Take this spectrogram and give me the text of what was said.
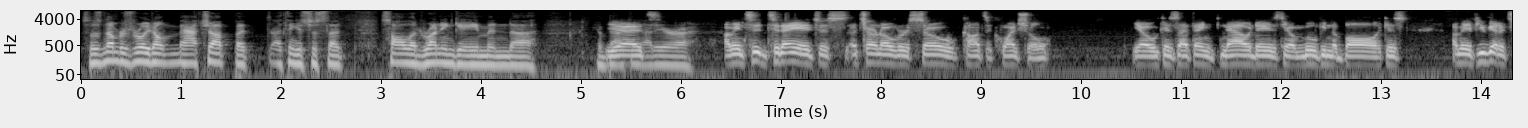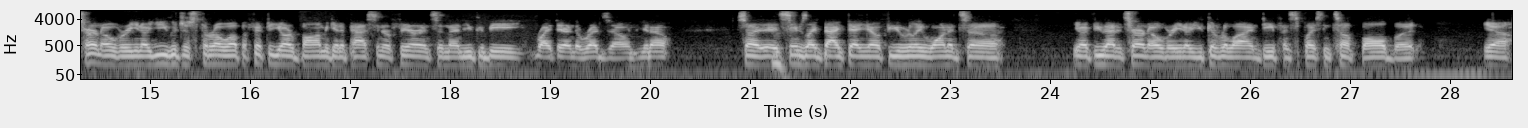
So those numbers really don't match up, but I think it's just that solid running game and uh, you know, back Yeah, in that era. I mean, t- today it's just a turnover is so consequential, you know, because I think nowadays, you know, moving the ball, because I mean, if you get a turnover, you know, you could just throw up a 50 yard bomb and get a pass interference, and then you could be right there in the red zone, you know. So it seems like back then, you know, if you really wanted to, you know, if you had a turnover, you know, you could rely on defense to play some tough ball. But yeah,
